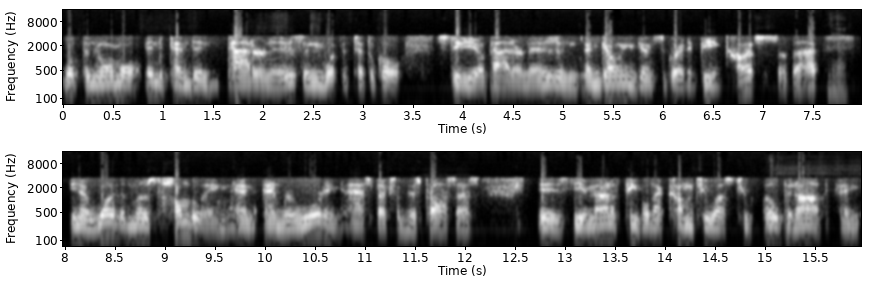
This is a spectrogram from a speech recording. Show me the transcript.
what the normal independent pattern is and what the typical studio pattern is and, and going against the grain and being conscious of that. Yeah. You know, one of the most humbling and, and rewarding aspects of this process is the amount of people that come to us to open up and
